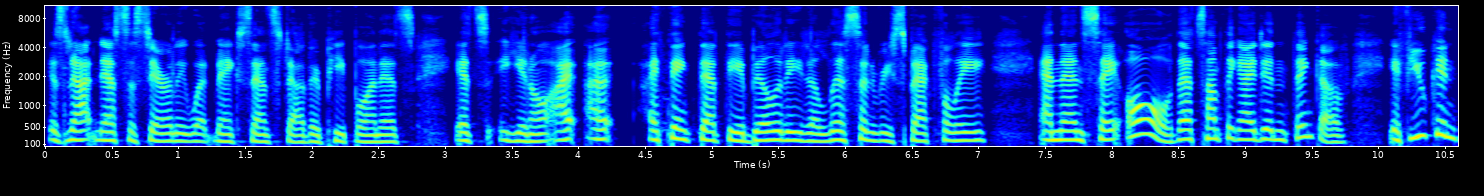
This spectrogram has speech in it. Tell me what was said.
is not necessarily what makes sense to other people. And it's, it's you know, I, I, I think that the ability to listen respectfully and then say, oh, that's something I didn't think of. If you can,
